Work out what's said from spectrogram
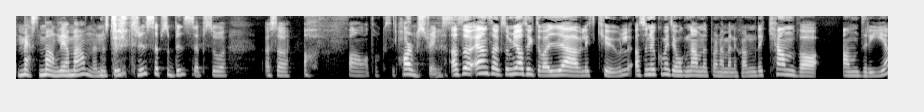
mest manliga mannen med störst triceps och biceps och alltså Åh, fan vad toxic. harmstrings. Alltså en sak som jag tyckte var jävligt kul, alltså nu kommer jag inte ihåg namnet på den här människan men det kan vara André.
